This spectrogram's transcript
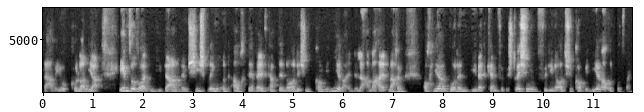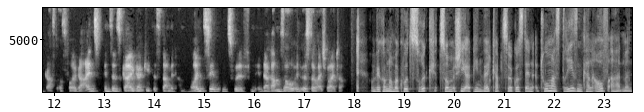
Dario Colonia. Ebenso sollten die Damen im Skispringen und auch der Weltcup der nordischen Kombinierer in Lillehammer halt machen. Auch hier wurden die Wettkämpfe gestrichen. Für die nordischen Kombinierer und unseren Gast aus Folge 1, Vinzenz Geiger, geht es damit am 19.12. in der Ramsau in Österreich weiter. Und wir kommen noch mal kurz zurück zum Ski-Alpin Weltcup-Zirkus, denn Thomas Dresen kann aufatmen.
